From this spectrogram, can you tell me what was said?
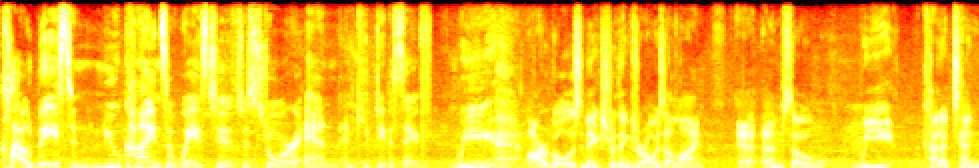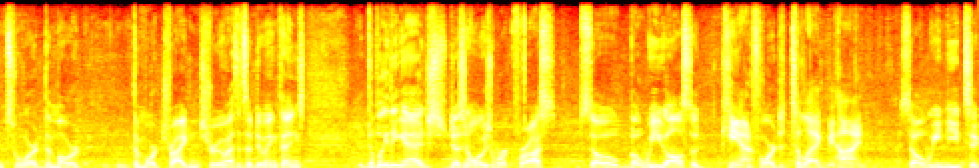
cloud-based and new kinds of ways to, to store and, and keep data safe? We, our goal is to make sure things are always online. Uh, um, so we kind of tend toward the more, the more tried and true methods of doing things. The bleeding edge doesn't always work for us, so, but we also can't afford to, to lag behind. So we need to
